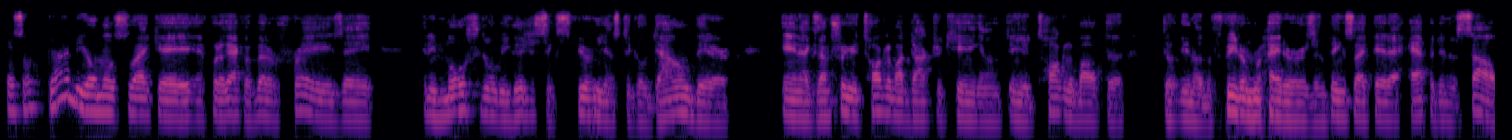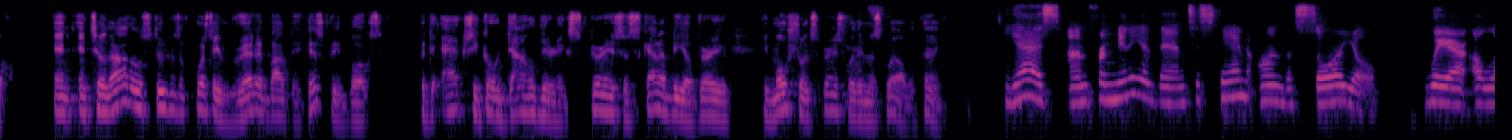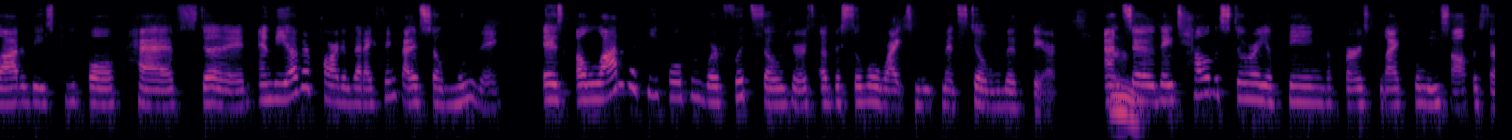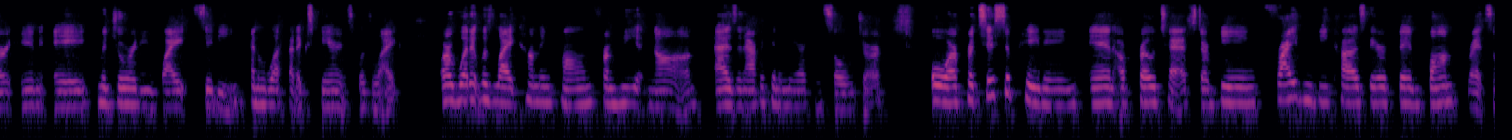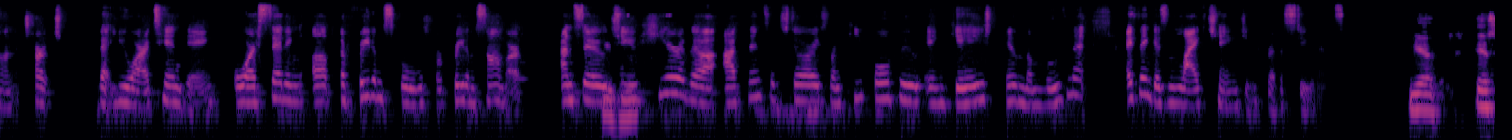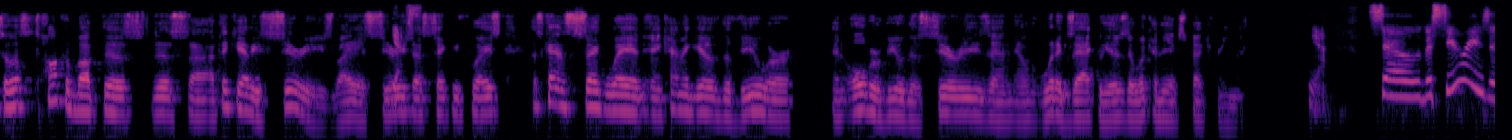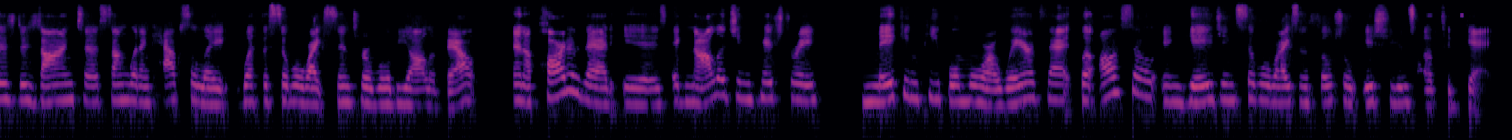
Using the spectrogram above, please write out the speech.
Okay, so gotta be almost like a, for the lack of a better phrase, a an emotional religious experience to go down there. And because I'm sure you're talking about Dr. King and, and, you're talking about the, the, you know, the freedom riders and things like that that happened in the South. And, lot of those students, of course, they read about the history books, but to actually go down there and experience it's got to be a very emotional experience for them as well, I think. Yes, um, for many of them to stand on the soil where a lot of these people have stood. And the other part of that, I think that is so moving, is a lot of the people who were foot soldiers of the civil rights movement still live there. And mm. so they tell the story of being the first Black police officer in a majority white city and what that experience was like or what it was like coming home from Vietnam as an African American soldier, or participating in a protest or being frightened because there have been bomb threats on the church that you are attending, or setting up the freedom schools for Freedom Summer. And so mm-hmm. to hear the authentic stories from people who engaged in the movement, I think is life changing for the students. Yeah. Yeah. So let's talk about this. This uh, I think you have a series, right? A series yes. that's taking place. Let's kind of segue and, and kind of give the viewer an overview of the series and, and what exactly is it. What can they expect from it? Yeah. So the series is designed to somewhat encapsulate what the Civil Rights Center will be all about. And a part of that is acknowledging history, making people more aware of that, but also engaging civil rights and social issues of today.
